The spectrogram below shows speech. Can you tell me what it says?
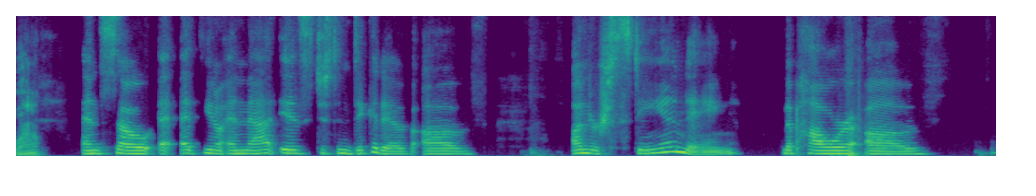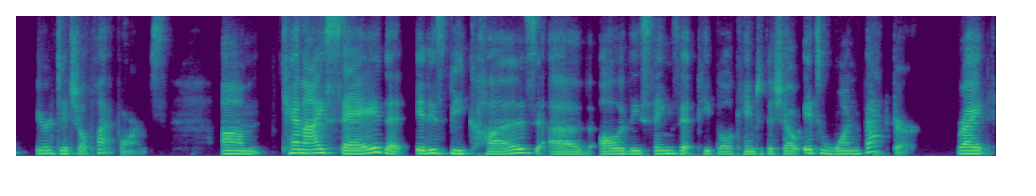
Wow. And so, you know, and that is just indicative of understanding the power of your digital platforms. Um, can I say that it is because of all of these things that people came to the show? It's one factor right?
